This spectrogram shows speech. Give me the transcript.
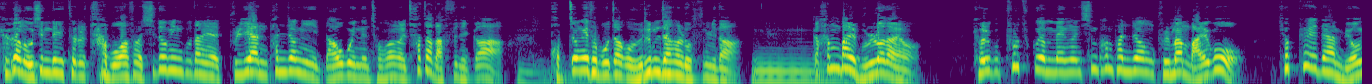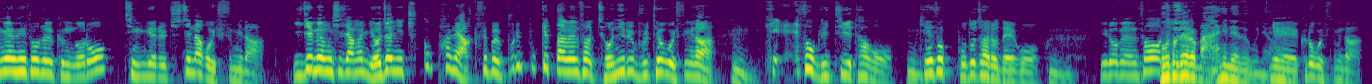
그간 오심 데이터를 다 모아서 시도민 구단에 불리한 판정이 나오고 있는 정황을 찾아놨으니까 법정에서 보자고 으름장을 놓습니다. 그러니까 한 발 물러나요. 결국 프로축구 연맹은 심판 판정 불만 말고 협회에 대한 명예훼손을 근거로 징계를 추진하고 있습니다. 이재명 시장은 여전히 축구판에 악습을 뿌리 뽑겠다면서 전의를 불태우고 있습니다. 계속 리트윗하고 계속 보도자료 내고 이러면서 보도자료 많이 내더군요. 예, 그러고 있습니다.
